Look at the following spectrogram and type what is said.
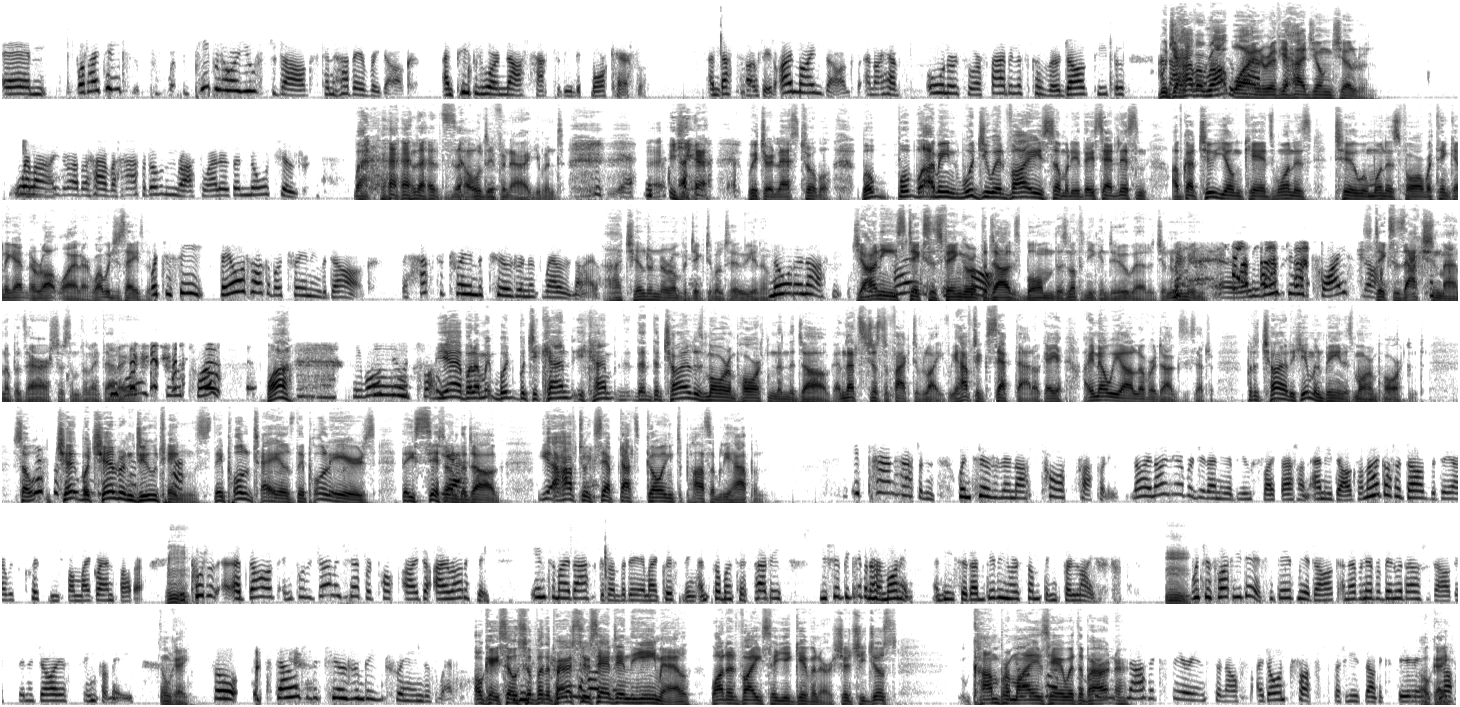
Um, but I think people who are used to dogs can have every dog, and people who are not have to be a bit more careful. And that's about it. I mind dogs, and I have owners who are fabulous because they're dog people. Would you I have a Rottweiler if you had young children? Well, I'd rather have a half a dozen Rottweilers than no children. Well, that's a whole different argument. Yeah. Uh, yeah, which are less trouble. But, but, but, I mean, would you advise somebody if they said, listen, I've got two young kids, one is two and one is four, we're thinking of getting a Rottweiler? What would you say to them? But you see, they all talk about training the dog. They have to train the children as well now. Ah, children are unpredictable too, you know. No, they're not. Johnny the sticks his finger up the dog's bum. There's nothing you can do about it. Do you know what I mean? Uh, well, he won't do it twice. No. Sticks his action man up his arse or something like that. He eh? won't do it twice. What? He won't do it twice. Yeah, but I mean, but but you can't, you can't. The, the child is more important than the dog, and that's just a fact of life. We have to accept that. Okay, I know we all love our dogs, etc. But a child, a human being, is more important. So, chi- but children do things. They pull tails, they pull ears, they sit on the dog. You have to accept that's going to possibly happen. It can happen when children are not taught properly. Now, and I never did any abuse like that on any dogs. And I got a dog the day I was christened from my grandfather. He mm. put a, a dog, he put a German Shepherd pup, ironically, into my basket on the day of my christening. And someone said, Paddy, you should be giving her money. And he said, I'm giving her something for life. Mm. Which is what he did. He gave me a dog, and I've never been without a dog. It's been a joyous thing for me. Okay. So it's down to the children being trained as well. Okay, so so for the person who sent in the email, what advice are you giving her? Should she just compromise here with the partner? He's not experienced enough. I don't trust that he's not experienced Okay. enough.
